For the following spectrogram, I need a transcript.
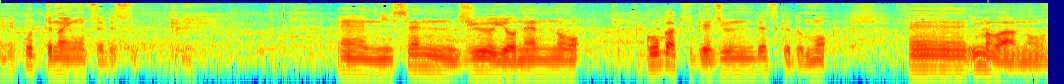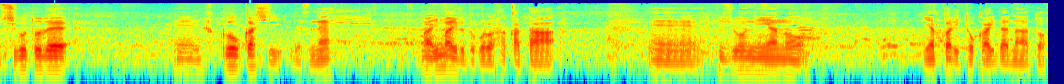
え、凝ってない音声です。えー、2014年の5月下旬ですけども、えー、今はあの仕事で、えー、福岡市ですね、まあ、今いるところ博多、え、非常にあのやっぱり都会だなと、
